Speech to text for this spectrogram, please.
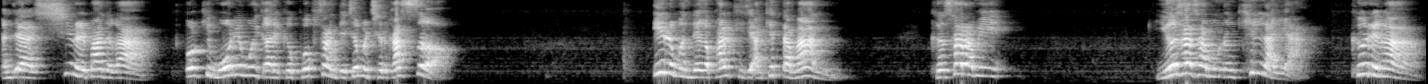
앉아 신을 받아가 옳게 모네 모니까 그 법사한테 점을 치러 갔어. 이름은 내가 밝히지 않겠다만 그 사람이 여자 사무는 킬라야. 그래나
